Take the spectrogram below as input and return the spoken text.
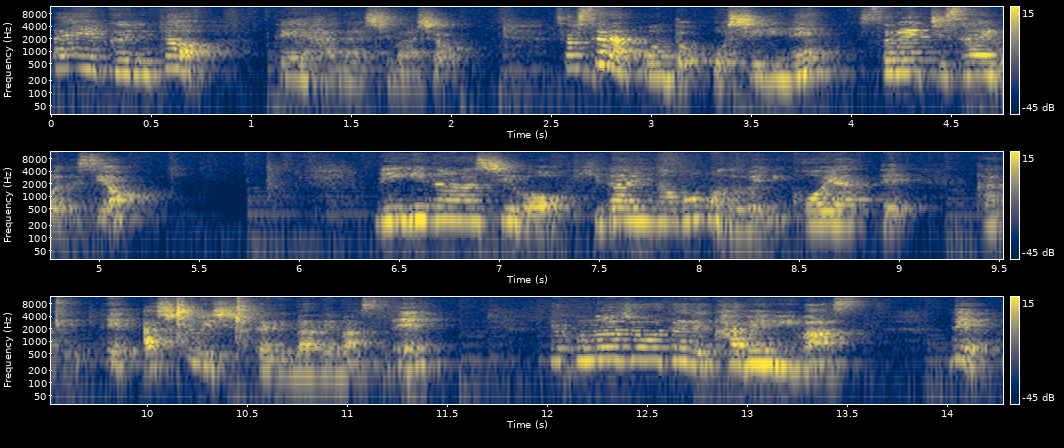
はいゆっくりと手離しましょう。そしたら今度お尻ねストレッチ最後ですよ。右の足を左のももの上にこうやってかけて足首しっかり曲げますね。でこの状態で壁見ます。で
